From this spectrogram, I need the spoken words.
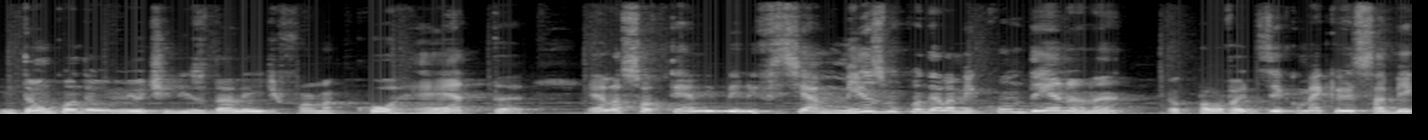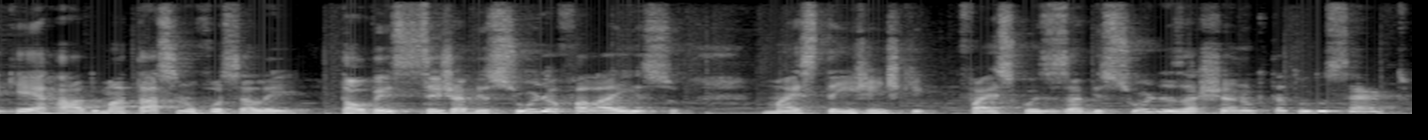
Então, quando eu me utilizo da lei de forma correta, ela só tem a me beneficiar mesmo quando ela me condena, né? É o que Paulo vai dizer, como é que eu ia saber que é errado matar se não fosse a lei? Talvez seja absurdo eu falar isso, mas tem gente que faz coisas absurdas achando que tá tudo certo.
